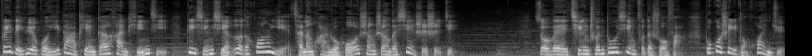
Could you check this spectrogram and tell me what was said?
非得越过一大片干旱贫瘠、地形险恶的荒野，才能跨入活生生的现实世界。所谓“青春多幸福”的说法，不过是一种幻觉，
